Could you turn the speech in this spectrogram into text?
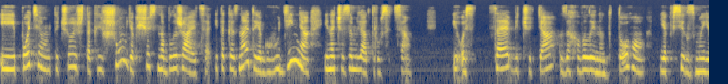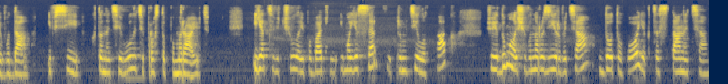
І потім ти чуєш такий шум, як щось наближається, і таке, знаєте, як гудіння, іначе земля труситься. І ось це відчуття за хвилину до того, як всіх змиє вода, і всі, хто на цій вулиці, просто помирають. І я це відчула і побачила, і моє серце тремтіло так, що я думала, що воно розірветься до того, як це станеться.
